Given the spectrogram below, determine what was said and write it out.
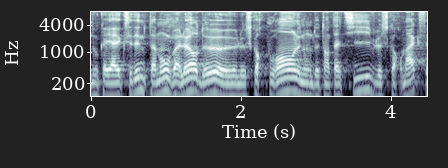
Donc à accéder notamment aux valeurs de euh, le score courant, le nombre de tentatives, le score max,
